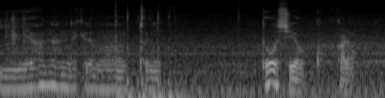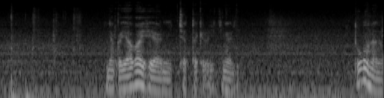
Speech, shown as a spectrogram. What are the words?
嫌なんだけども本当に。どうしようここから。なんかやばい部屋に行っちゃったけどいきなり。どうなの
